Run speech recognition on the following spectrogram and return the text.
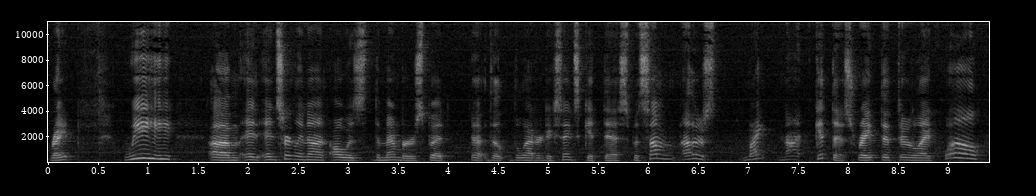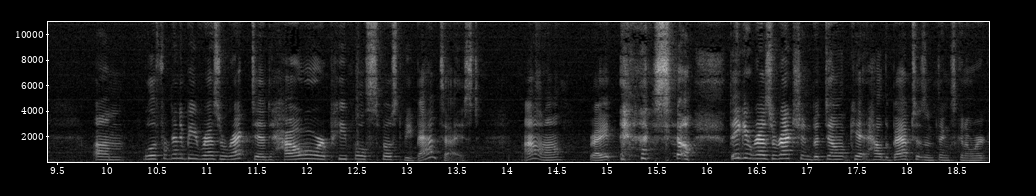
right? We, um, and, and certainly not always the members, but uh, the, the Latter day Saints get this, but some others might not get this, right? That they're like, well, um, well, if we're going to be resurrected, how are people supposed to be baptized? I don't know, right? so they get resurrection, but don't get how the baptism thing's going to work,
